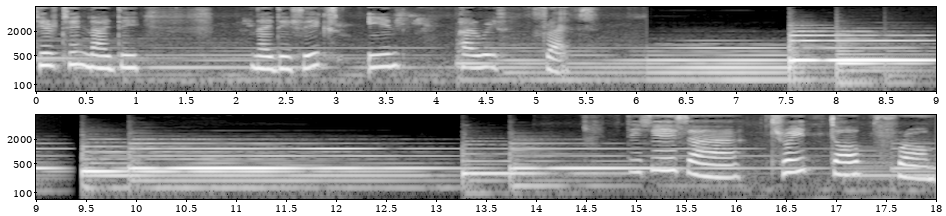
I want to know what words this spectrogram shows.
1396 in Paris, France. Is a three top from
